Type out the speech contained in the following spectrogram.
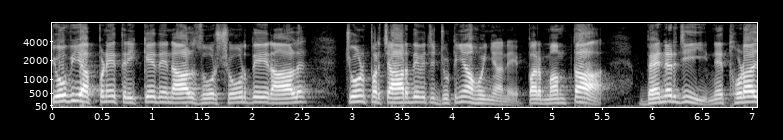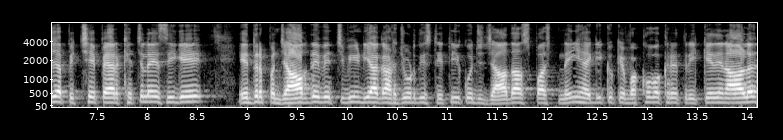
ਤੇ ਉਹ ਵੀ ਆਪਣੇ ਤਰੀਕੇ ਦੇ ਨਾਲ, ਜ਼ੋਰ-ਸ਼ੋਰ ਦੇ ਨਾਲ ਚੋਣ ਪ੍ਰਚਾਰ ਦੇ ਵਿੱਚ ਜੁਟੀਆਂ ਹੋਈਆਂ ਨੇ। ਪਰ ਮਮਤਾ ਬੈਨਰਜੀ ਨੇ ਥੋੜਾ ਜਿਹਾ ਪਿੱਛੇ ਪੈਰ ਖਿੱਚ ਲਏ ਸੀਗੇ। ਇਧਰ ਪੰਜਾਬ ਦੇ ਵਿੱਚ ਵੀ ਇੰਡੀਆ ਗੱਠਜੋੜ ਦੀ ਸਥਿਤੀ ਕੁਝ ਜ਼ਿਆਦਾ ਸਪਸ਼ਟ ਨਹੀਂ ਹੈਗੀ, ਕਿਉਂਕਿ ਵੱਖੋ ਵੱਖਰੇ ਤਰੀਕੇ ਦੇ ਨਾਲ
